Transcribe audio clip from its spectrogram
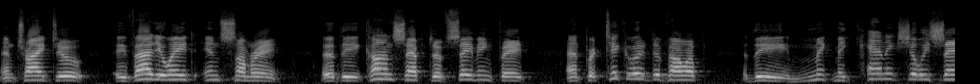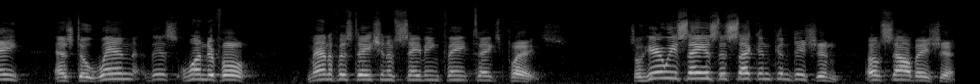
and try to evaluate, in summary, uh, the concept of saving faith and particularly develop the me- mechanics, shall we say, as to when this wonderful manifestation of saving faith takes place. So here we say is the second condition of salvation.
